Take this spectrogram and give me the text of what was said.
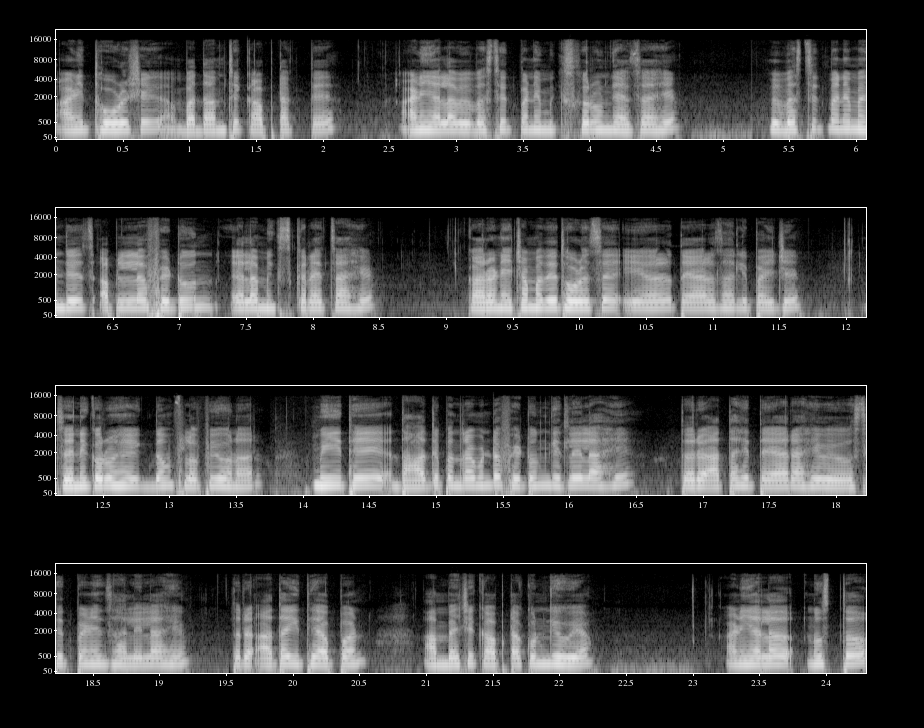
आणि थोडेसे बदामचे काप टाकते. आणि याला व्यवस्थितपणे मिक्स करून घ्यायचं आहे. व्यवस्थितपणे म्हणजेच आपल्याला फेटून याला मिक्स करायचं आहे. कारण याच्यामध्ये थोडंसं एअर तयार झाली पाहिजे. जेणेकरून हे एकदम फ्लफी होणार. मी इथे दहा ते पंधरा मिनटं फेटून घेतलेलं आहे. तर आता हे तयार आहे व्यवस्थितपणे झालेलं आहे. तर आता इथे आपण आंब्याचे काप टाकून घेऊया. आणि याला नुसतं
